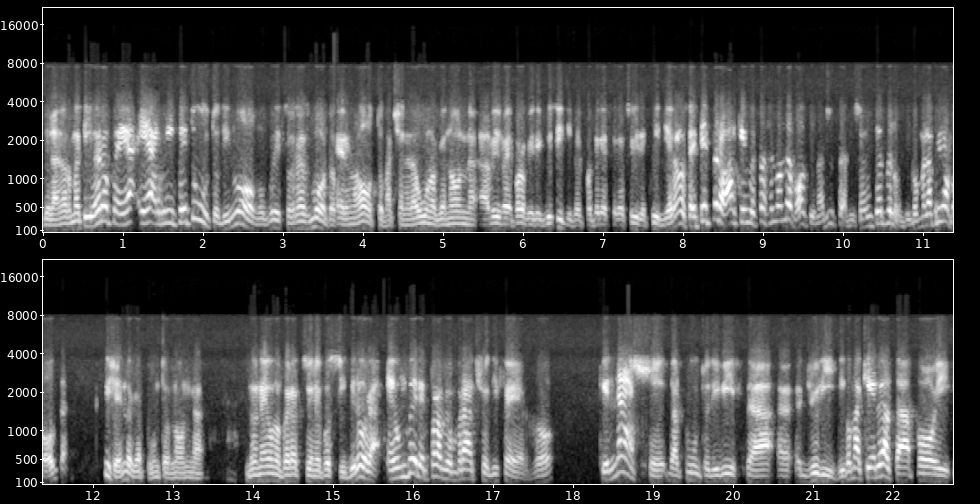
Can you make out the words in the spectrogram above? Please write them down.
della normativa europea e ha ripetuto di nuovo questo trasbordo. Erano otto, ma ce n'era uno che non aveva i propri requisiti per poter essere trasferito e quindi erano sette, però anche in questa seconda volta i magistrati sono intervenuti come la prima volta dicendo che appunto non, non è un'operazione possibile. Ora è un vero e proprio braccio di ferro che nasce dal punto di vista eh, giuridico, ma che in realtà poi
